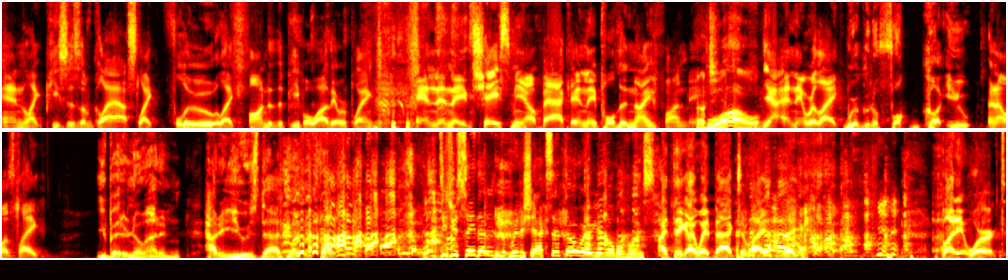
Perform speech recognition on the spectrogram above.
and like pieces of glass like flew like onto the people while they were playing. and then they chased me out back, and they pulled a knife on me. Whoa! Yeah, and they were like, "We're gonna fucking cut you," and I was like, "You better know how to how to use that, motherfucker." Did you say that in the British accent though, or your normal voice? I think I went back to my, like, but it worked.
